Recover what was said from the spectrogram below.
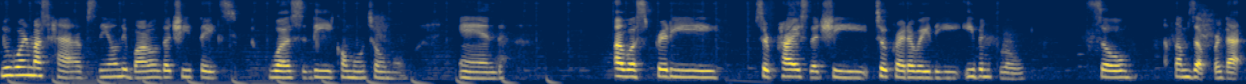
newborn must-haves, the only bottle that she takes was the Comotomo, and I was pretty surprised that she took right away the Evenflo. So thumbs up for that.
